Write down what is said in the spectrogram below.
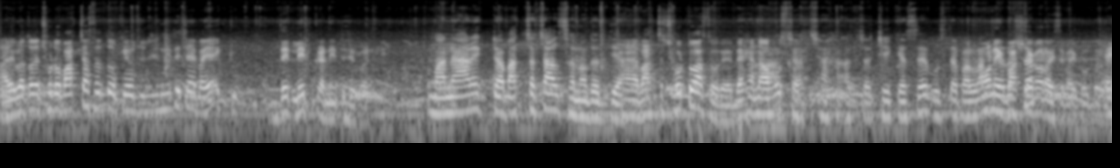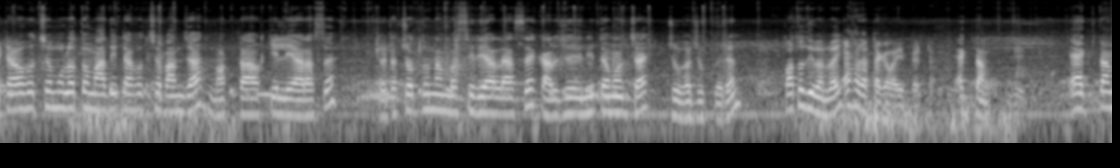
আর এগুলো তো ছোটো বাচ্চা আছে তো কেউ যদি নিতে চায় ভাই একটু লেট করে নিতে হবে আর কি। মানে আরেকটা বাচ্চা চালছে নদের দিয়ে। হ্যাঁ বাচ্চা ছোট আছে ওদের দেখেন না অবস্থা। আচ্ছা আচ্ছা আচ্ছা ঠিক আছে বুঝতে পারলাম। অনেক বাচ্চা করা হয়েছে ভাই এটাও হচ্ছে মূলত মাদিটা হচ্ছে বাঞ্জা নটটা ক্লিয়ার আছে। তো এটা চোদ্দ নাম্বার সিরিয়ালে আছে কারও যদি নিতে মন চায় যোগাযোগ করেন। কত দিবেন ভাই? এক হাজার টাকা ভাই পেটটা একদম। জি। একদম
